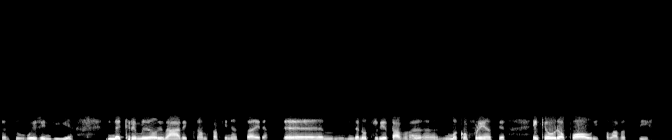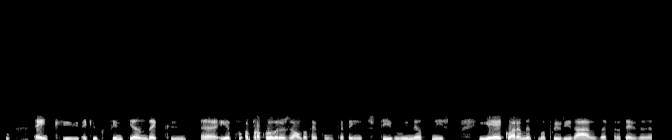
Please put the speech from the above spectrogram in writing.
portanto, hoje em dia, na criminalidade económica ou financeira. Uh, ainda no outro dia estava numa conferência em que a Europol, e falava-se disto, em que aquilo que se entende é que uh, a Procuradora-Geral da República tem insistido imenso nisto, e é claramente uma prioridade da estratégia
